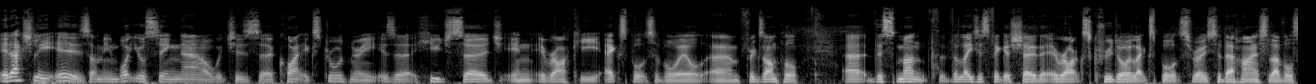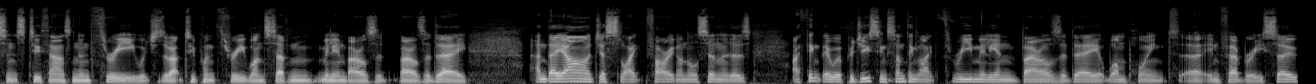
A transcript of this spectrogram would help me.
It actually is. I mean, what you're seeing now, which is uh, quite extraordinary, is a huge surge in Iraqi exports of oil. Um, for example, uh, this month, the latest figures show that Iraq's crude oil exports rose to their highest level since 2003, which is about 2.317 million barrels a, barrels a day and they are just like firing on all cylinders. I think they were producing something like 3 million barrels a day at one point uh, in February. So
